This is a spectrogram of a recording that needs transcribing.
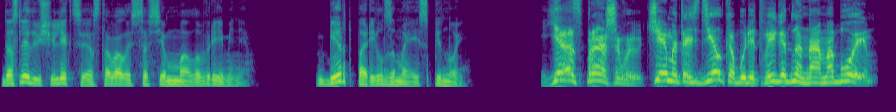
До следующей лекции оставалось совсем мало времени. Берт парил за моей спиной. «Я спрашиваю, чем эта сделка будет выгодна нам обоим?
